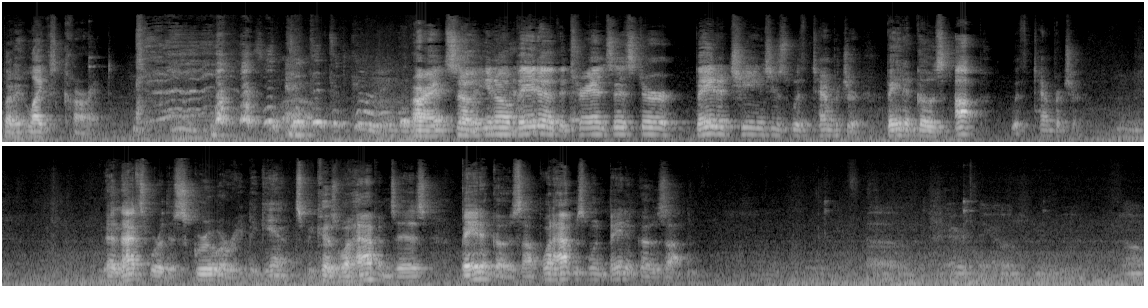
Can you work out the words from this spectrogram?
but it likes current. All right, so you know, beta, the transistor, beta changes with temperature. Beta goes up with temperature. And that's where the screwery begins because what happens is beta goes up. What happens when beta goes up? Um, everything else. Oh,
